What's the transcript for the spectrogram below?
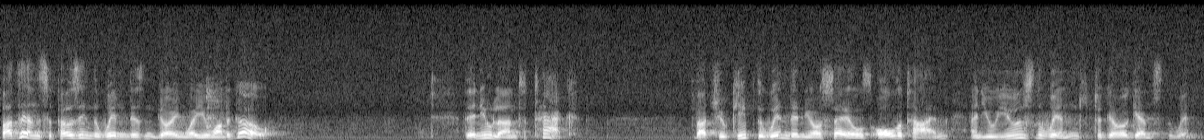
But then, supposing the wind isn't going where you want to go, then you learn to tack. But you keep the wind in your sails all the time, and you use the wind to go against the wind.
